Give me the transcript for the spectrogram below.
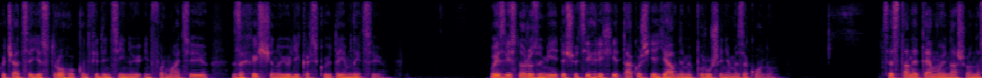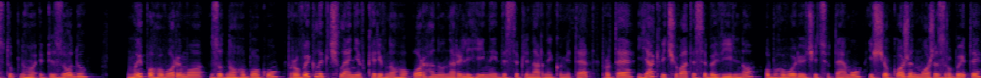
хоча це є строго конфіденційною інформацією, захищеною лікарською таємницею. Ви, звісно, розумієте, що ці гріхи також є явними порушеннями закону. Це стане темою нашого наступного епізоду. Ми поговоримо з одного боку про виклик членів керівного органу на релігійний дисциплінарний комітет, про те, як відчувати себе вільно, обговорюючи цю тему, і що кожен може зробити,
